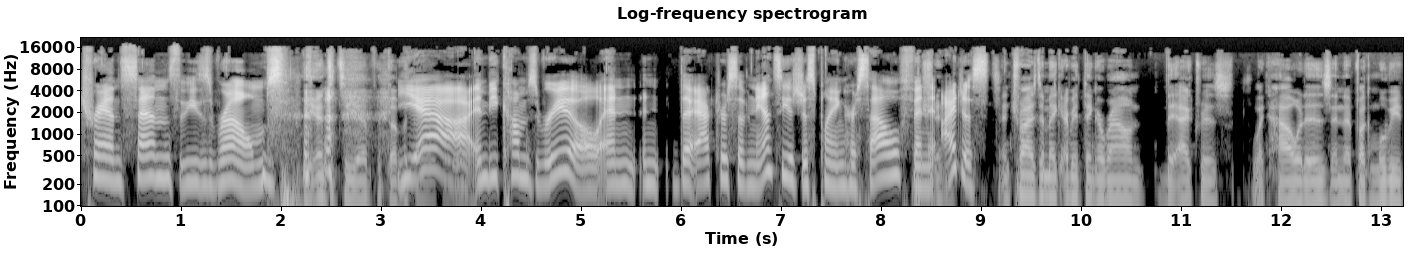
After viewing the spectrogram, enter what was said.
transcends these realms. The entity of, the yeah and becomes real and, and the actress of nancy is just playing herself and And- i just and tries to make everything around the actress like how it is in the fucking movie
